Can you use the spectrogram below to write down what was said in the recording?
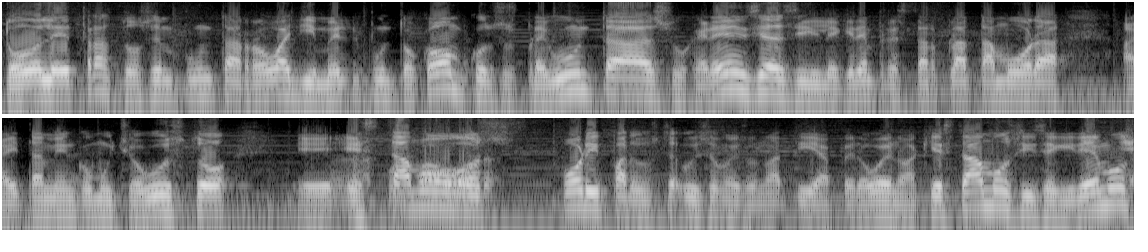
todo letras, dos en punta arroba gmail.com con sus preguntas, sugerencias, si le quieren prestar plata mora, ahí también con mucho gusto. Eh, estamos por y para usted. Uy, eso me sonó a tía, pero bueno, aquí estamos y seguiremos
